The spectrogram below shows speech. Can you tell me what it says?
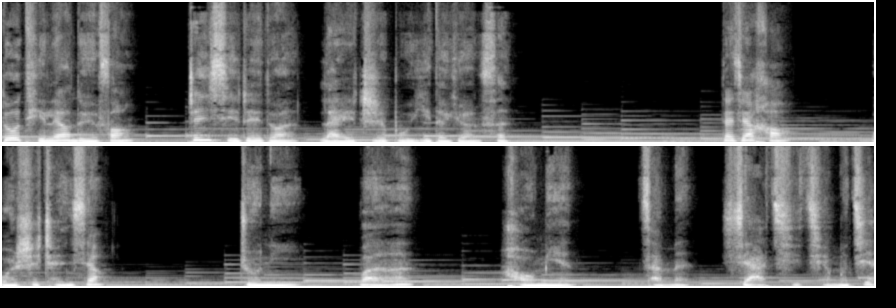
多体谅对方，珍惜这段来之不易的缘分。大家好，我是沉香，祝你晚安，好眠。咱们下期节目见。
